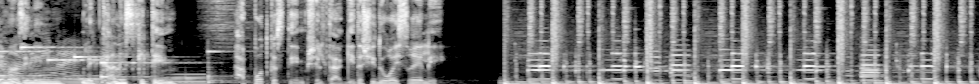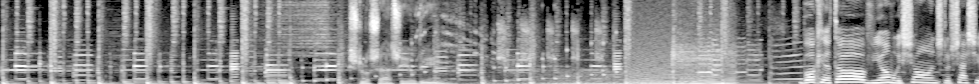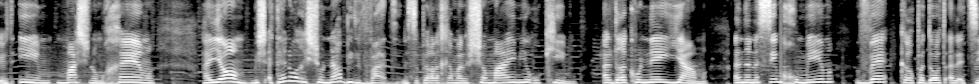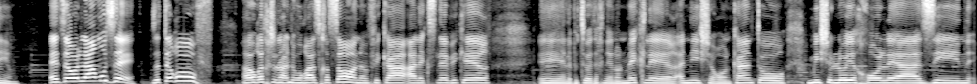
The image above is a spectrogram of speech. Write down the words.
אתם מאזינים לכאן הסכתים, הפודקאסטים של תאגיד השידור הישראלי. שלושה שיודעים. בוקר טוב, יום ראשון, שלושה שיודעים, מה שלומכם? היום, בשעתנו הראשונה בלבד, נספר לכם על שמיים ירוקים, על דרקוני ים, על ננסים חומים וקרפדות על עצים. איזה עולם הוא זה? זה טירוף! העורך שלנו הוא רז חסון, המפיקה אלכס לויקר. אה, לביצוע הטכני אלון מקלר, אני שרון קנטור. מי שלא יכול להאזין אה,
